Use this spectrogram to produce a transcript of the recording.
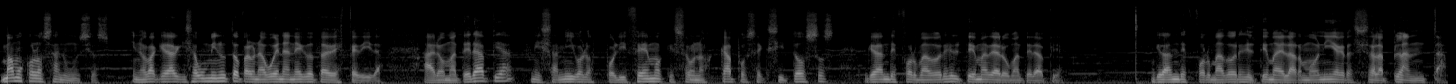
Vamos con los anuncios y nos va a quedar quizá un minuto para una buena anécdota de despedida. Aromaterapia, mis amigos los polifemos, que son unos capos exitosos, grandes formadores del tema de aromaterapia, grandes formadores del tema de la armonía gracias a la planta.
